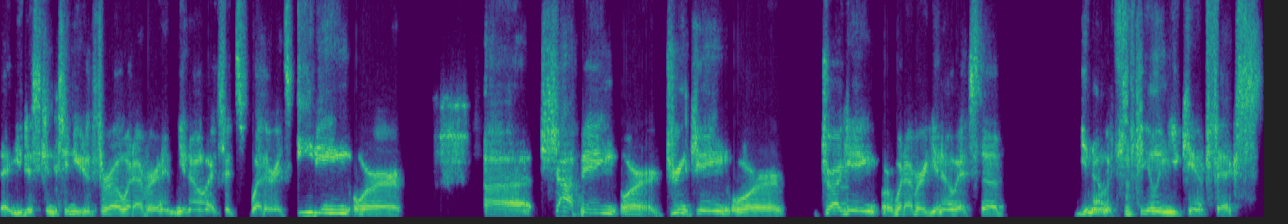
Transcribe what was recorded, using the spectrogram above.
that you just continue to throw whatever in you know if it's whether it's eating or uh, shopping or drinking or drugging or whatever you know it's the you know it's the feeling you can't fix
